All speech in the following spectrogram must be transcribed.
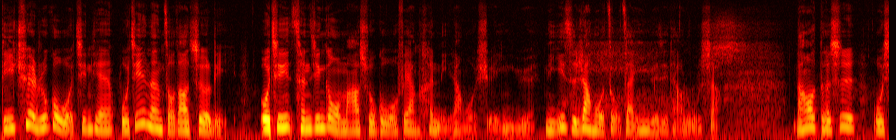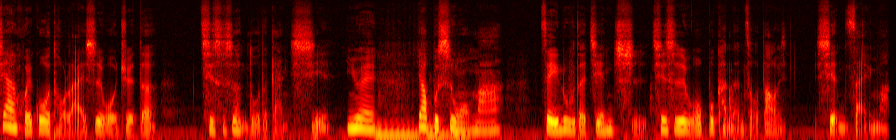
的确，如果我今天我今天能走到这里，我其实曾经跟我妈说过，我非常恨你让我学音乐，你一直让我走在音乐这条路上。然后，可是我现在回过头来，是我觉得其实是很多的感谢，因为要不是我妈这一路的坚持，其实我不可能走到现在嘛。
